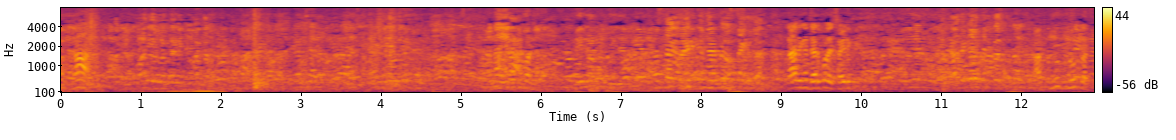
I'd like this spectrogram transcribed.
అన్నా. వెడల్పు కాదు ఇంకా జరపలేదు సైడ్కి అటు కాదు.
